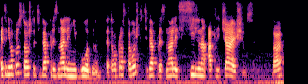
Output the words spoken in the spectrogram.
это не вопрос того, что тебя признали негодным, это вопрос того, что тебя признали сильно отличающимся. Да?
